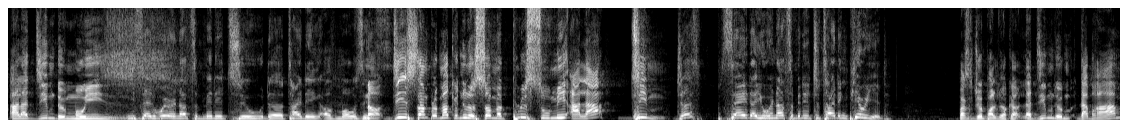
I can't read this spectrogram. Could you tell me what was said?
à la dîme de he Moïse. said we are not submitted to the tithing of Moses. Non, dis simplement que nous ne sommes plus soumis à la dîme. Just say that you were not submitted to tithing, period. Parce que Dieu parle de la dîme d'Abraham.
